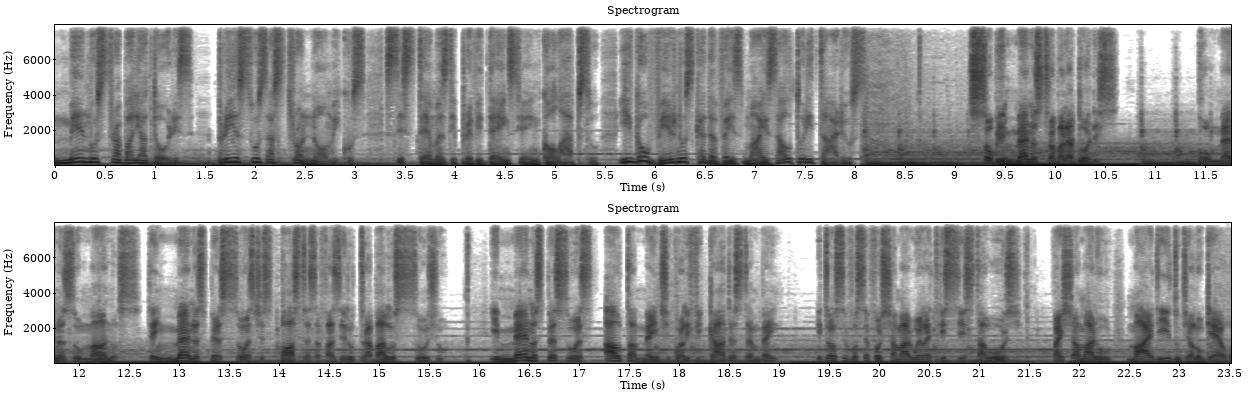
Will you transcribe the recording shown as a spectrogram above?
menos trabalhadores, preços astronômicos, sistemas de previdência em colapso e governos cada vez mais autoritários. Sobre menos trabalhadores. Com menos humanos, tem menos pessoas dispostas a fazer o trabalho sujo. E menos pessoas altamente qualificadas também. Então, se você for chamar o eletricista hoje, vai chamar o marido de aluguel,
